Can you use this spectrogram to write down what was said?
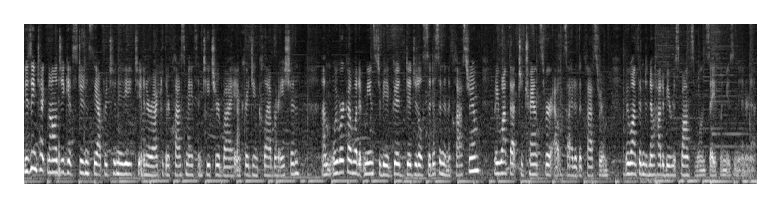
Using technology gives students the opportunity to interact with their classmates and teacher by encouraging collaboration. Um, we work on what it means to be a good digital citizen in the classroom. We want that to transfer outside of the classroom. We want them to know how to be responsible and safe when using the internet.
